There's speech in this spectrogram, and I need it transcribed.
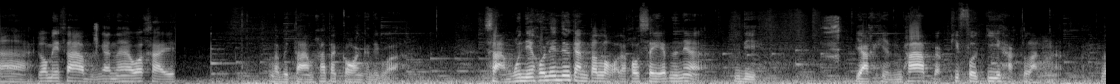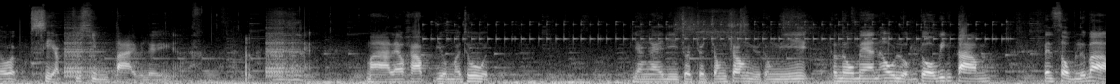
อ่า ก็ไม่ทราบเหมือนกันนะว่าใคร เราไปตามฆาตกรกันดีกว่าสามคนนี้เขาเล่นด้วยกันตลอดแล้วเขาเซฟนะเนี่ยดูดิอยากเห็นภาพแบบพี่เฟอร์กี้หักหลังอะแล้วแบบเสียบพี่คิมตายไปเลยอย่างเงี้ยมาแล้วครับยมทูต ยังไงดีจดจดจ้องจ้องอยู่ตรงนี้สโนว์แมนเอาหลวมตัววิ่งตาม เป็นศพหรือเปล่า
